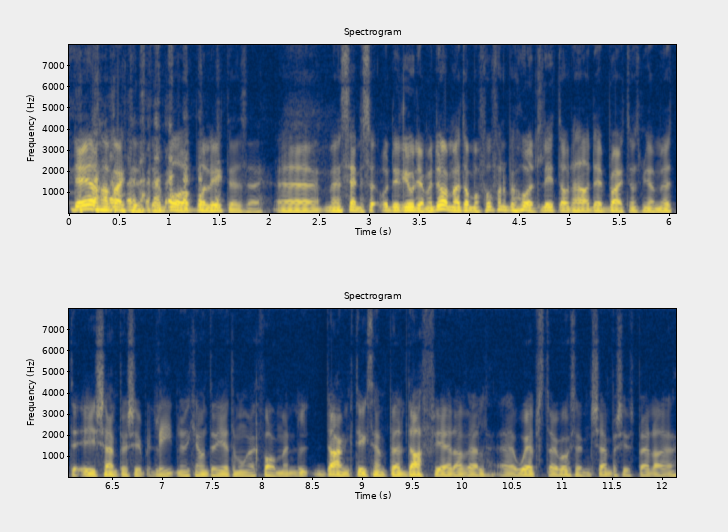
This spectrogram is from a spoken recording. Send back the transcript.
det gör han faktiskt, det är en bra, bra liknelse. Eh, men sen, så, och det roliga med dem är att de har fortfarande behållit lite av det här, det är Brighton som jag mötte i Championship, lite, nu kanske inte är jättemånga kvar, men Dunk till exempel, Duffy är där väl, uh, Webster var också en Championship-spelare. Uh,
